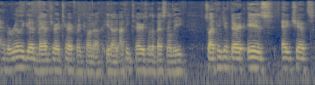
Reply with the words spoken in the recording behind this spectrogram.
have a really good manager in Terry Francona. You know, I think Terry's one of the best in the league. So I think if there is any chance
